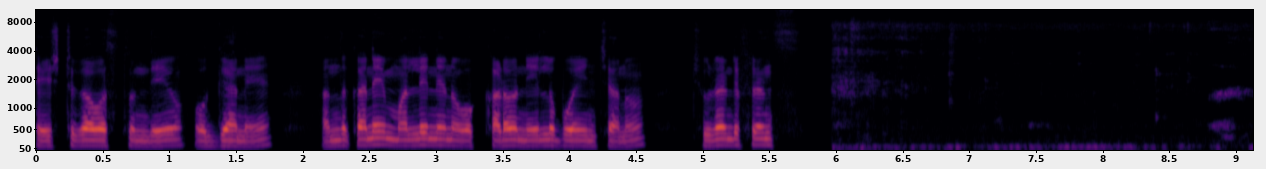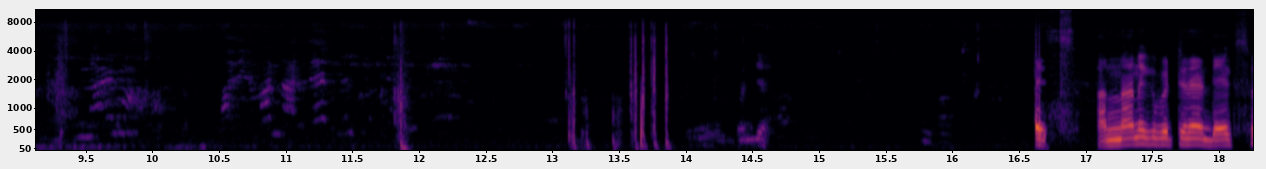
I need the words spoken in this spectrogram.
టేస్ట్గా వస్తుంది ఒగ్గానే. అందుకని మళ్ళీ నేను ఒక కడవ నీళ్ళు పోయించాను. చూడండి ఫ్రెండ్స్. అన్నానికి పెట్టిన డేక్స్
